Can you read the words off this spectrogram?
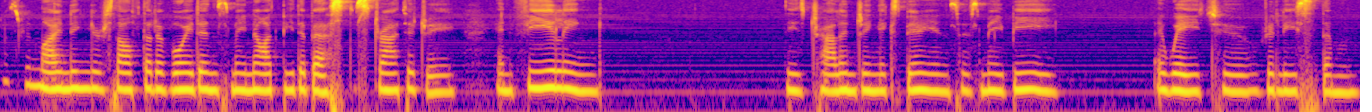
Just reminding yourself that avoidance may not be the best strategy and feeling these challenging experiences may be a way to release them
